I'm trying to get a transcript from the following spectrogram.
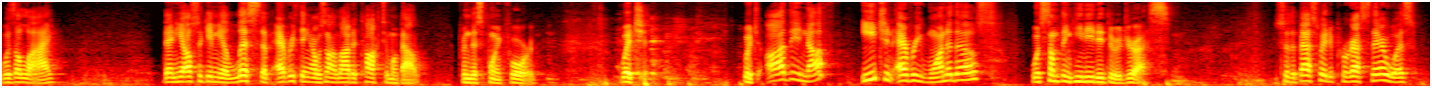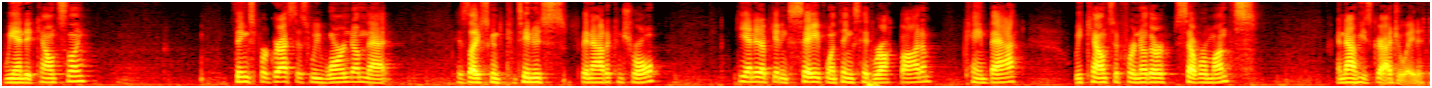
was a lie. Then he also gave me a list of everything I was not allowed to talk to him about from this point forward. Which, which oddly enough, each and every one of those was something he needed to address. So the best way to progress there was we ended counseling. Things progressed as we warned him that his life's going to continue to spin out of control. He ended up getting saved when things hit rock bottom, came back. We counseled for another several months, and now he's graduated.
